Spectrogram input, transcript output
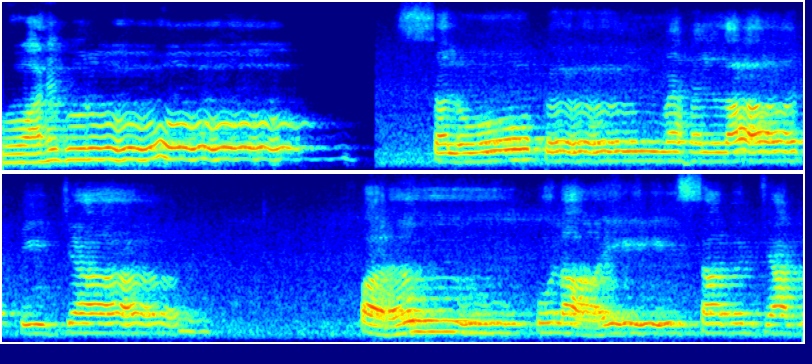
ਵਾਹਿਗੁਰੂ ਸਲੋਕ ਮਹਲਾ ਤੀਜਾ ਪਰਮ ਭੁਲਾਈ ਸਭ ਜਗ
